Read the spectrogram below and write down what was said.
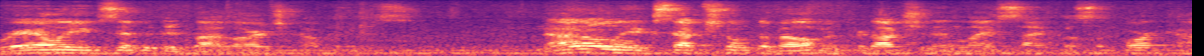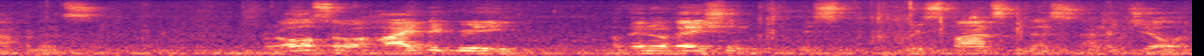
rarely exhibited by large companies. Not only exceptional development, production, and life cycle support competence, but also a high degree of innovation, res- responsiveness, and agility.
